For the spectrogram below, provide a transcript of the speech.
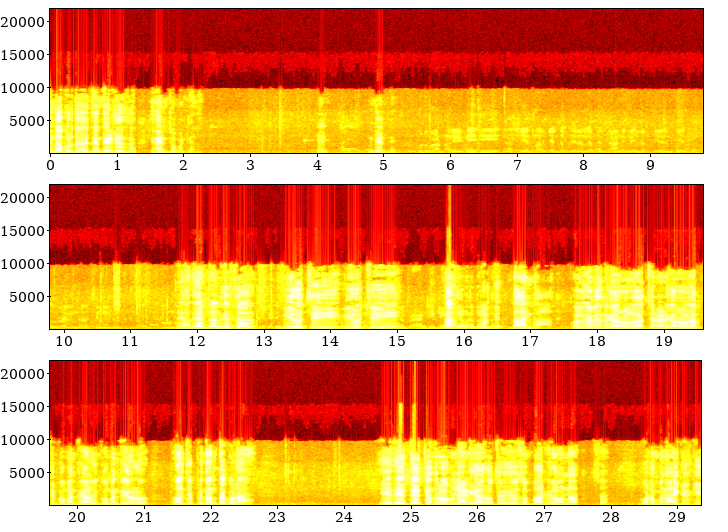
ఇందాపూర్ తయారు చేసింది హెరిటేజ్ ఇదని చూపెట్టాను? ఇంకేంటి? ఇంకోటి కూడా అన్నారు హెరిటేజీ షేర్ మార్కెట్ జప్తు చేయడం లేకపోతే బ్రాండ్ మేము జప్తు చేయడానికి కుల రవీంద్ర అచ్చెన్నాయుడు నేను అదే అంటాను కదా సార్ మీరు వచ్చి మీరు వచ్చి దాని కొల్లి రవీంద్ర గారు లేదా అచ్చెన్నాయుడు గారు లేకపోతే ఇంకో మంత్రి గారు ఇంకో మంత్రి గారు వాళ్ళు చెప్పిందంతా కూడా ఏదైతే చంద్రబాబు నాయుడు గారు తెలుగుదేశం పార్టీలో ఉన్న కుటుంబ నాయకులకి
